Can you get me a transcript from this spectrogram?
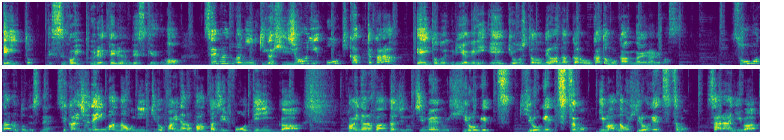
8ってすごい売れてるんですけれども、7の人気が非常に大きかったから、8の売り上げに影響したのではなかろうかとも考えられます。そうなるとですね、世界中で今なお人気のファイナルファンタジー14が、ファイナルファンタジーの知名度を広げつ広げつつも、今なお広げつつも、さらには、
